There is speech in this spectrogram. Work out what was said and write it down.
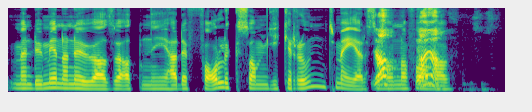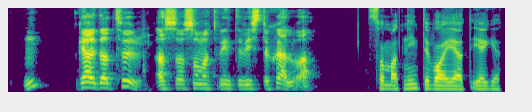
Men du menar nu alltså att ni hade folk som gick runt med er som Ja, någon form ja, ja. av, Guidad tur. Alltså som att vi inte visste själva. som att ni inte var i ert eget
